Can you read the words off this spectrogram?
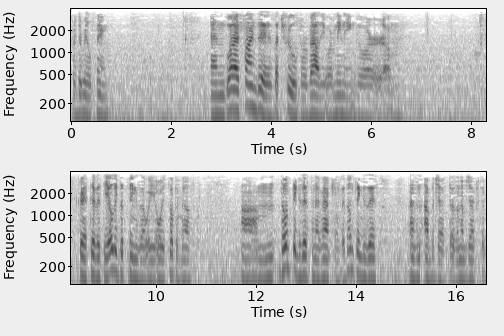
for the real thing. And what I find is that truth or value or meaning or um, creativity, all the good things that we always talk about, um, don't exist in a vacuum. They don't exist as an object, as an objective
